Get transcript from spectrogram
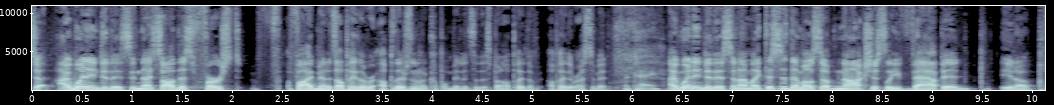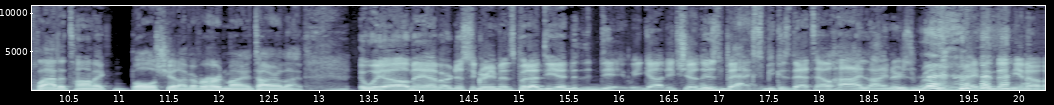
So I went into this and I saw this first f- five minutes. I'll play the up. There's a couple minutes of this, but I'll play the I'll play the rest of it. Okay. I went into this and I'm like, this is the most obnoxiously vapid, you know, platonic bullshit I've ever heard in my entire life. We all may have our disagreements, but at the end of the day, we got each other's backs because that's how highliners roll, right? and then, you know,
